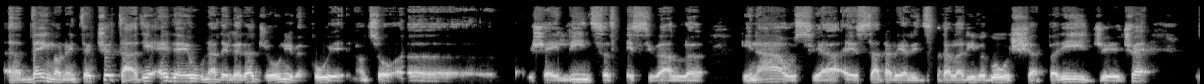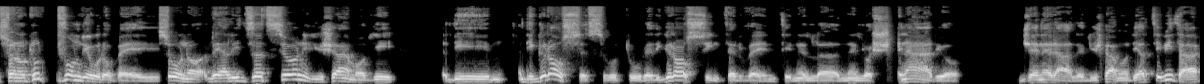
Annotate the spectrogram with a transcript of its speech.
eh, vengono intercettati ed è una delle ragioni per cui, non so, eh, c'è il Linz Festival in Austria, è stata realizzata la Rive Gauche a Parigi, cioè sono tutti fondi europei, sono realizzazioni, diciamo, di di, di grosse strutture, di grossi interventi nel, nello scenario generale diciamo, di attività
